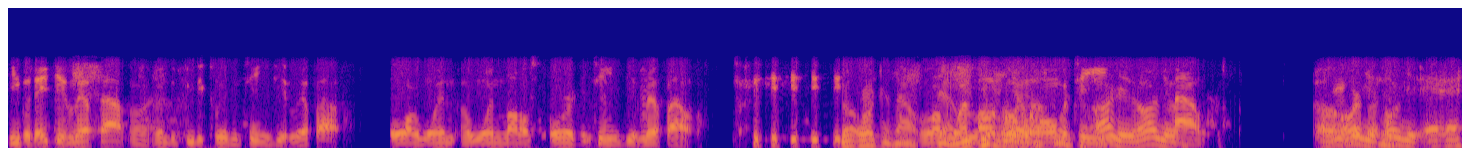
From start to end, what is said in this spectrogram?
Either they get left out or an undefeated Clemson team get left out. Or one a one lost Oregon team get left out. the Oregon's out. or Yeah, one we- lost we know Oklahoma team Oregon, Oregon, out. Oh, Oregon, Oregon. Oregon. And,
